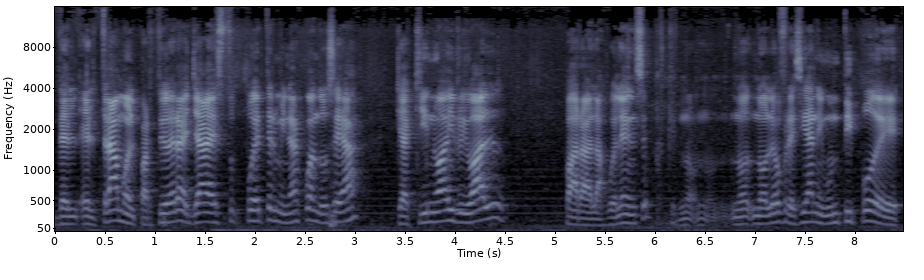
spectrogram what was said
del el tramo del partido era ya, esto puede terminar cuando sea, que aquí no hay rival para Alajuelense, porque no, no, no, no le ofrecía ningún tipo de,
